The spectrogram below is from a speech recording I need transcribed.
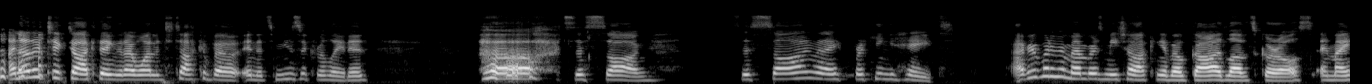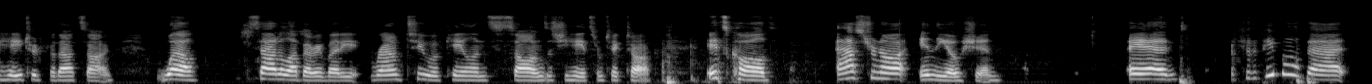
another TikTok thing that I wanted to talk about, and it's music related. it's this song. It's this song that I freaking hate. Everybody remembers me talking about God loves girls and my hatred for that song. Well, saddle up, everybody. Round two of Kaelyn's songs that she hates from TikTok. It's called Astronaut in the Ocean. And for the people that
